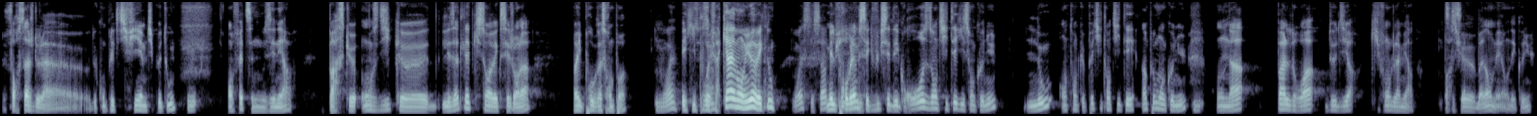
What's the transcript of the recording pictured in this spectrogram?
ce forçage de la de complexifier un petit peu tout, Mmh. en fait, ça nous énerve parce qu'on se dit que les athlètes qui sont avec ces gens-là, bah, ils progresseront pas Ouais, et qu'ils c'est pourraient ça. faire carrément mieux avec nous. Ouais, c'est ça, Mais le problème, c'est que vu que c'est des grosses entités qui sont connues, Nous, en tant que petite entité un peu moins connue, Mmh. on n'a pas le droit de dire qu'ils font de la merde. Parce que, bah, non, mais on est connu.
